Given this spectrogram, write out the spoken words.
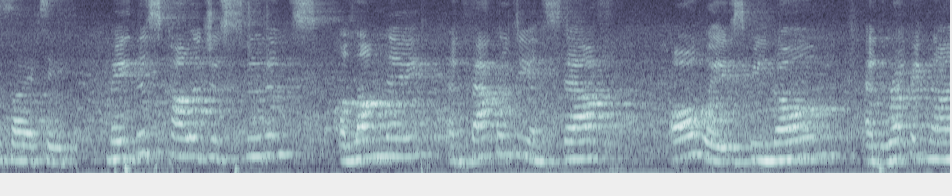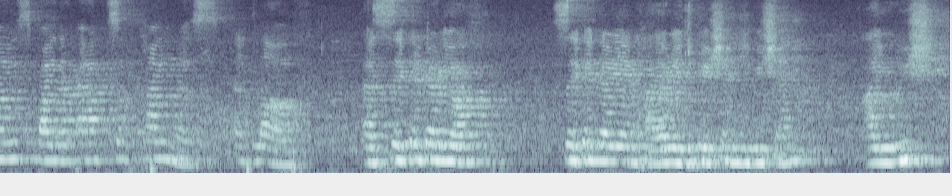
society may কলেজের students alumni and faculty and staff always be and recognized by their acts of kindness and love. As Secretary of Secondary and Higher Education Division, I wish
